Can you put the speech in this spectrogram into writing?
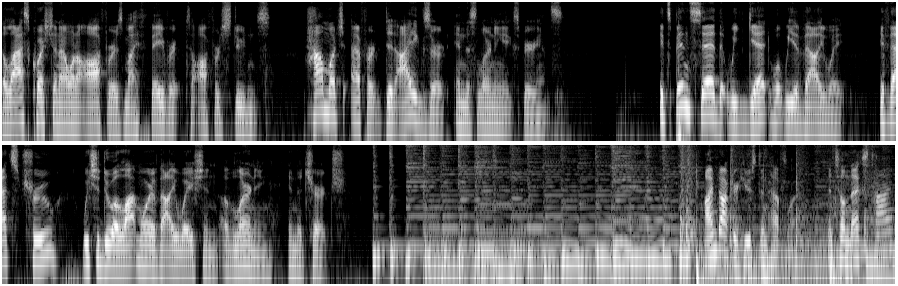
the last question I want to offer is my favorite to offer students. How much effort did I exert in this learning experience? It's been said that we get what we evaluate. If that's true, we should do a lot more evaluation of learning in the church. I'm Dr. Houston Heflin. Until next time,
